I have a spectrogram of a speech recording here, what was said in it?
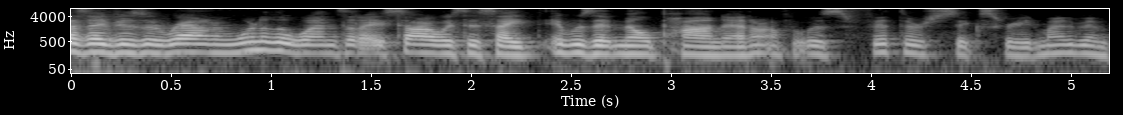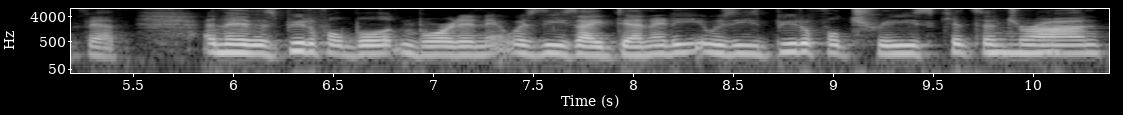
as I visit around. And one of the ones that I saw was this. I, it was at Mill Pond. I don't know if it was fifth or sixth grade. It might have been fifth. And they had this beautiful bulletin board, and it was these identity. It was these beautiful trees kids had mm-hmm. on,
